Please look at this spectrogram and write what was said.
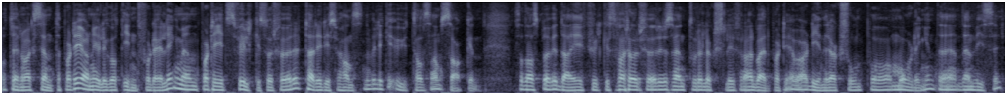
Og Telemark Senterparti har nylig gått inn for deling, men partiets fylkesordfører Terje Riis-Johansen vil ikke uttale seg om saken. Så da spør vi deg, fylkesvaraordfører Sven Tore Løksli fra Arbeiderpartiet. Hva er din reaksjon på målingen den viser?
